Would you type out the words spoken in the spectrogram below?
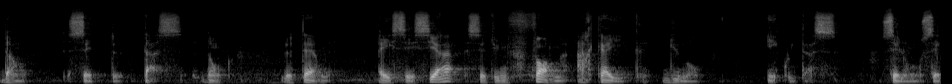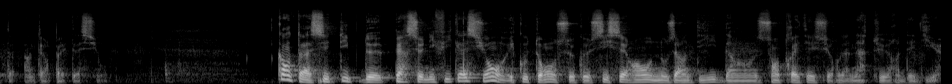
dans cette tasse. Donc le terme Aesesia, c'est une forme archaïque du mot equitas, selon cette interprétation. Quant à ce type de personnification, écoutons ce que Cicéron nous en dit dans son traité sur la nature des dieux.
